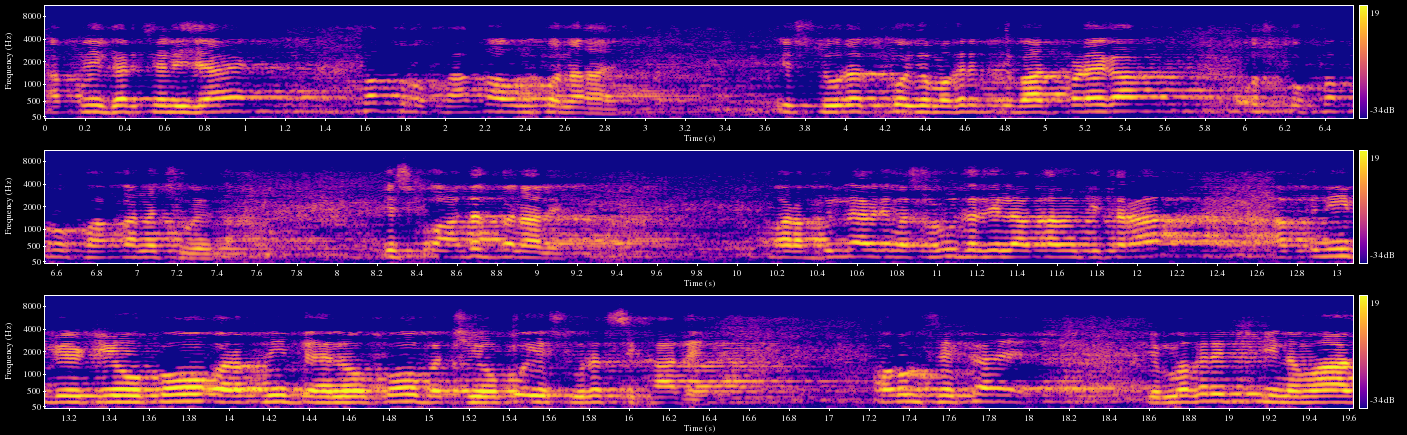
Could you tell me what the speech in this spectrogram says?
اپنے گھر چلی جائے، فقر و فاقہ ان کو نہ آئے۔ اس صورت کو جو مغرب کے بعد پڑے گا، اس کو فقر و فاقہ نہ چھوئے گا۔ اس کو عادت بنا لے۔ اور عبداللہ بن مسعود رضی اللہ عنہ کی طرح اپنی بیٹیوں کو اور اپنی بہنوں کو، بچیوں کو یہ صورت سکھا دے۔ اور ان سے کہیں کہ مغرب کی نماز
